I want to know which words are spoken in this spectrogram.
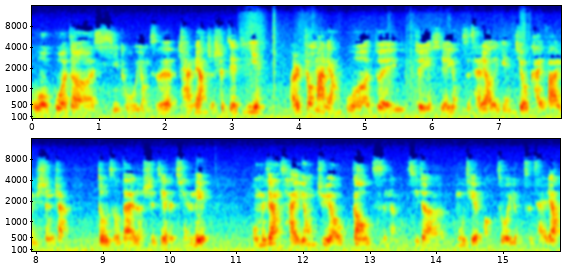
我国的稀土永磁产量是世界第一，而中马两国对这一些永磁材料的研究、开发与生产都走在了世界的前列。我们将采用具有高磁能级的母铁硼作为永磁材料，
